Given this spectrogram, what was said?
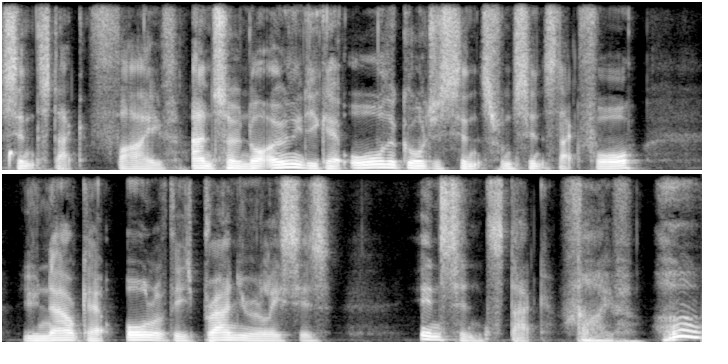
SynthStack 5. And so not only do you get all the gorgeous synths from SynthStack 4, you now get all of these brand new releases in SynthStack 5. Huh?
